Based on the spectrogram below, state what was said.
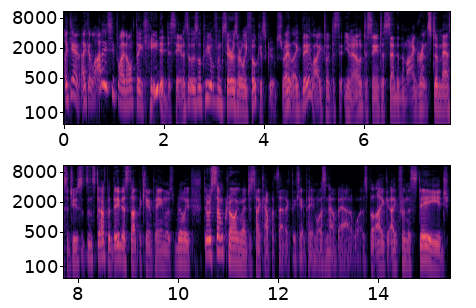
again, like a lot of these people, I don't think hated DeSantis. It was the people from Sarah's early focus groups, right? Like they liked what DeSantis, you know DeSantis sending the migrants to Massachusetts and stuff, but they just thought the campaign was really. There was some crowing about just like how pathetic the campaign was and how bad it was, but like like from the stage,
